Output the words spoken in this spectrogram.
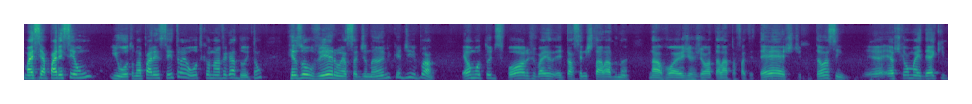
mas se aparecer um e o outro não aparecer, então é outro que é o navegador. Então, resolveram essa dinâmica de, bom, é um motor de esporos, vai está sendo instalado na, na Voyager J lá para fazer teste. Então, assim, é, acho que é uma ideia que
